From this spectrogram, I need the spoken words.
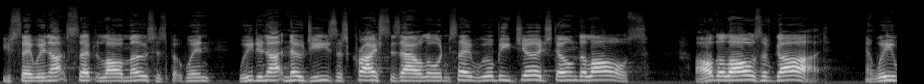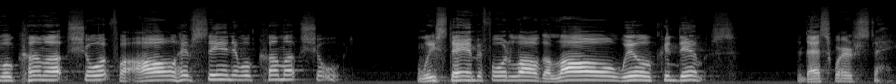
You say, We're not subject to the law of Moses, but when we do not know Jesus Christ as our Lord and Savior, we'll be judged on the laws, all the laws of God. And we will come up short, for all have sinned and will come up short. When we stand before the law, the law will condemn us. And that's where to stay.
